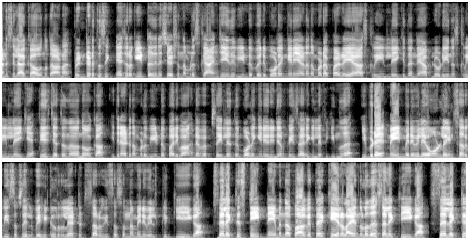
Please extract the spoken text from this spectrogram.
മനസ്സിലാക്കാവുന്നതാണ്. പ്രിന്റ് എടുത്ത് സിഗ്നേച്ചർ ഒക്കെ ഇട്ടതിന് ശേഷം നമ്മൾ സ്കാൻ ചെയ്ത് വീണ്ടും വരുമ്പോൾ എങ്ങനെയാണ് നമ്മുടെ പഴയ ആ സ്ക്രീനിലേക്ക് തന്നെ അപ്ലോഡ് ചെയ്യുന്ന സ്ക്രീനിലേക്ക് തിരിച്ചെത്തുന്നത് നോക്കാം. ഇതിനായിട്ട് നമ്മൾ വീണ്ടും പരിവാഹന്റെ വെബ്സൈറ്റിൽ എത്തുമ്പോൾ ഇങ്ങനെ ഒരു ഇന്റർഫേസ് ആയിരിക്കും ലഭിക്കുന്നത്. ഇവിടെ മെയിൻ മെനുവിലെ ഓൺലൈൻ സർവീസസിൽ വെഹിക്കിൾ റിലേറ്റഡ് സർവീസസ് എന്ന മെനുവിൽ ക്ലിക്ക് ചെയ്യുക. സെലക്ട് സ്റ്റേറ്റ് നെയിം എന്ന ഭാഗത്ത് കേരള എന്നുള്ളത് സെലക്ട് ചെയ്യുക. സെലക്ട്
